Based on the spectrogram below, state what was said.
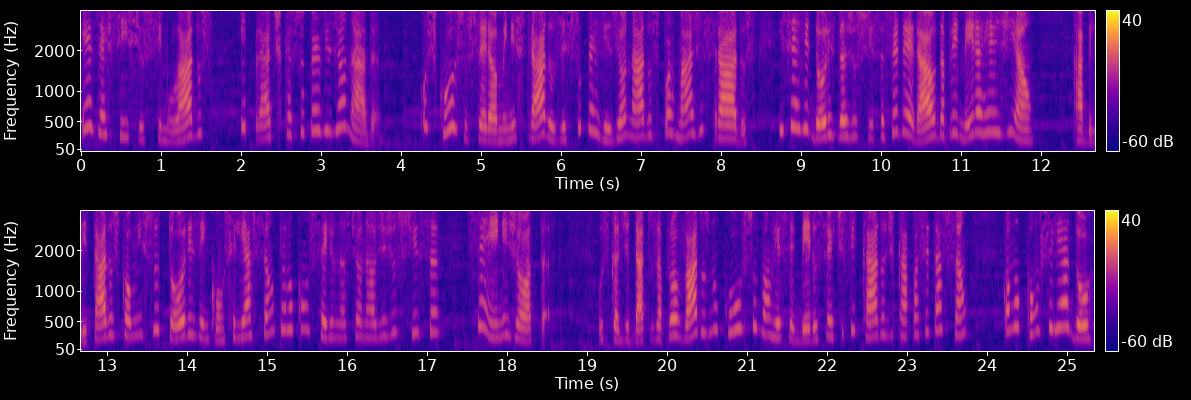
exercícios simulados e prática supervisionada. Os cursos serão ministrados e supervisionados por magistrados e servidores da Justiça Federal da Primeira Região, habilitados como instrutores em conciliação pelo Conselho Nacional de Justiça, CNJ. Os candidatos aprovados no curso vão receber o certificado de capacitação como conciliador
